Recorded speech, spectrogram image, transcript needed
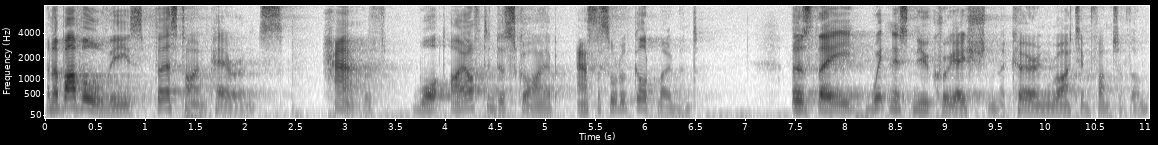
And above all, these first time parents have what I often describe as a sort of God moment as they witness new creation occurring right in front of them,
